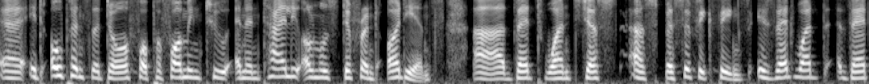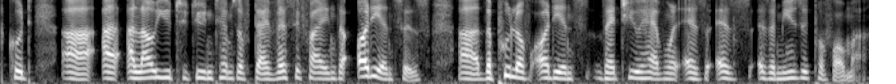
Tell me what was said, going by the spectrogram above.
uh, it opens the door for performing to an entirely almost different audience uh, that want just uh, specific things? Is that what that could uh, uh, allow you to do in terms of diversifying the audiences, uh, the pool of audience that you have as, as, as a music performer?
